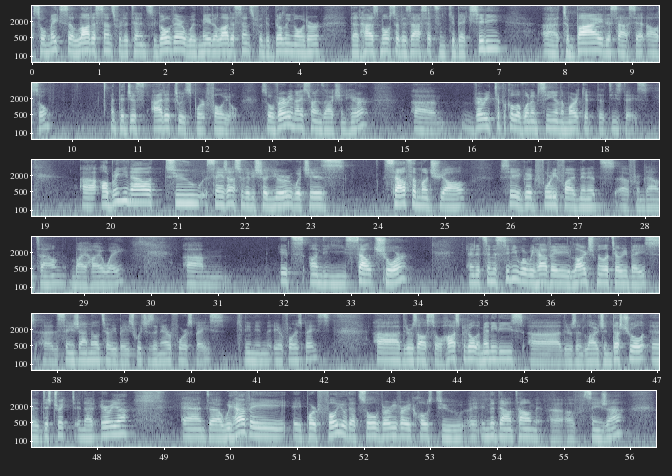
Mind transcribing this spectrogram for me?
So it makes a lot of sense for the tenants to go there. Would made a lot of sense for the building owner that has most of his assets in Quebec City uh, to buy this asset also and to just add it to his portfolio. So very nice transaction here. Um, very typical of what I'm seeing in the market these days. Uh, I'll bring you now to Saint-Jean-sur-le-Richelieu, which is south of Montreal, say a good 45 minutes uh, from downtown by highway. Um, it's on the south shore, and it's in a city where we have a large military base, uh, the Saint Jean military base, which is an Air Force base, Canadian Air Force base. Uh, there's also hospital amenities. Uh, there's a large industrial uh, district in that area. And uh, we have a, a portfolio that's sold very, very close to, uh, in the downtown of Saint Jean,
